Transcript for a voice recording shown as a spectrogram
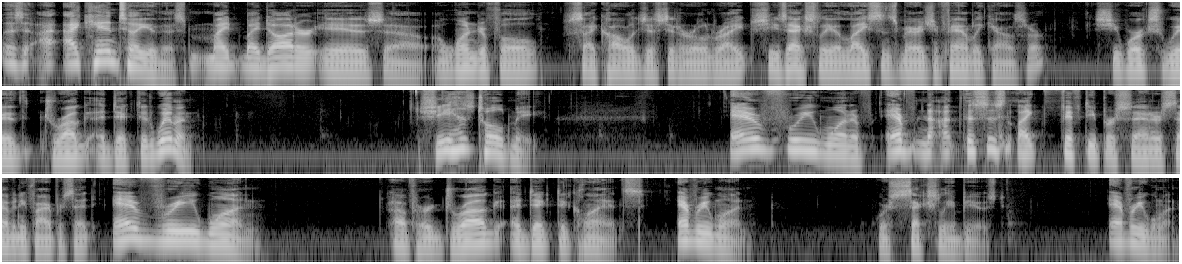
Listen, I, I, can tell you this. My, my daughter is uh, a wonderful psychologist in her own right. She's actually a licensed marriage and family counselor. She works with drug addicted women. She has told me every one of every not, this is like 50% or 75%, every one of her drug addicted clients, everyone were sexually abused. Everyone.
